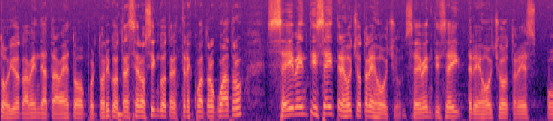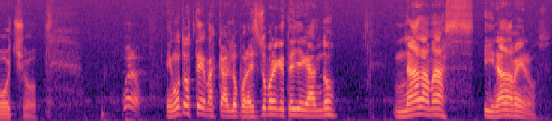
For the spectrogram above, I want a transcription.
Toyota vende a través de todo Puerto Rico. 305-3344, 626-3838. 626-3838. Bueno, en otros temas, Carlos, por ahí se supone que esté llegando nada más y nada menos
